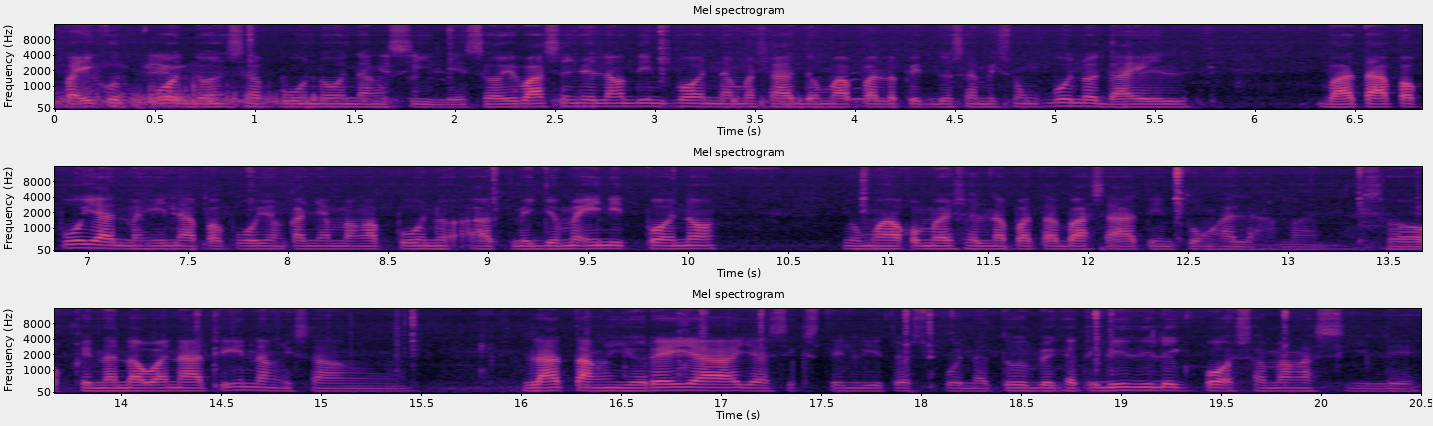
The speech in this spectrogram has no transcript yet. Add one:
Paikot po doon sa puno ng sili. So iwasan nyo lang din po na masyadong mapalapit doon sa mismong puno dahil bata pa po yan, mahina pa po yung kanyang mga puno at medyo mainit po no yung mga commercial na pataba sa atin pong halaman. So kinanawa natin ng isang latang urea, ya 16 liters po na tubig at ididilig po sa mga sili.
